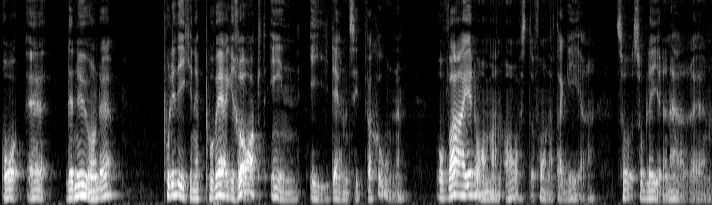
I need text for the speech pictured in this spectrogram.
Och eh, den nuvarande politiken är på väg rakt in i den situationen. Och varje dag man avstår från att agera så, så blir den här eh,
